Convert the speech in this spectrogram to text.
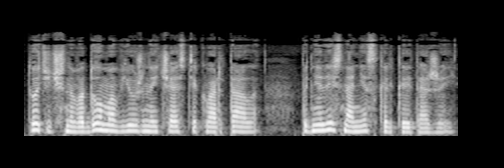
точечного дома в южной части квартала, поднялись на несколько этажей.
